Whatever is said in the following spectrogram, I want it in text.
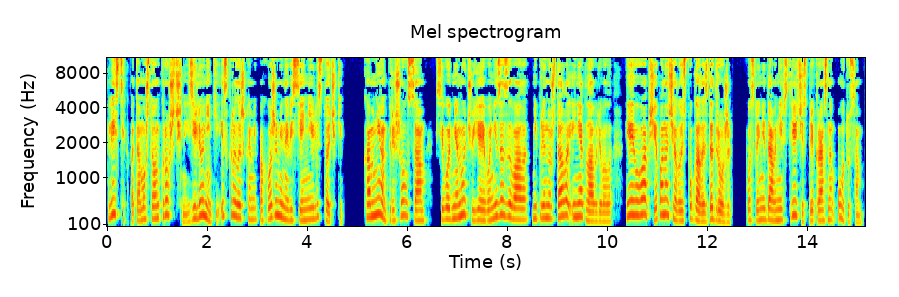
«Листик, потому что он крошечный, зелененький и с крылышками, похожими на весенние листочки. Ко мне он пришел сам. Сегодня ночью я его не зазывала, не принуждала и не отлавливала. Я его вообще поначалу испугалась до дрожи, после недавней встречи с прекрасным Отусом.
